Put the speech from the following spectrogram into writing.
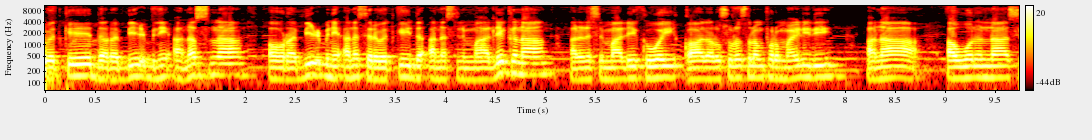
روایت کې د ربیع ابن انس نه او ربیع ابن انس روایت کې د انس بن مالک نه انس بن مالک وی قال رسول الله صلی الله علیه وسلم فرمایلی دی انا اول الناس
